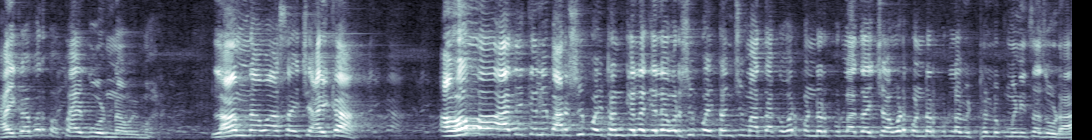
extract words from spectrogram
ऐका बरं का काय गोड नाव आहे मग लांब नाव असायची ऐका. अहो आधी केली बारशी पैठण केलं गेल्या वर्षी पैठणची माता कवर पंढरपूरला जायची आवड पंढरपूरला विठ्ठल रुक्मिणीचा जोडा.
